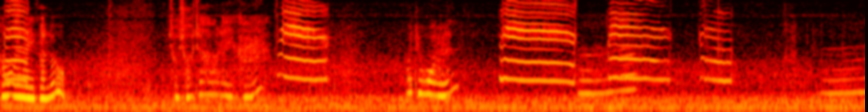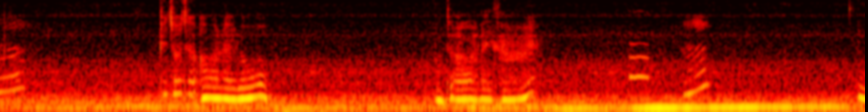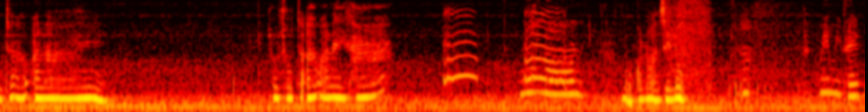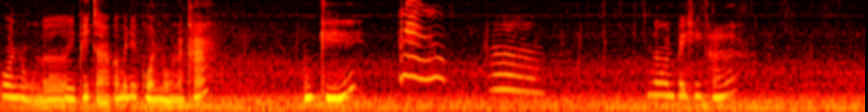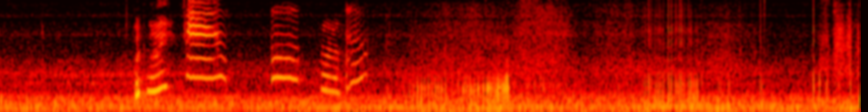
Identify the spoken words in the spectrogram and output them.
เอาอะไรคะลูก โชโชจะเอาอะไรคะ What do you want พี่โจจะเอาอะไรลูกหนูจะเอาอะไรคะหนูจะเอาอะไร ชโชจะเอาอะไรคะง่วงนอน หนูก็นอนสิลูก ไม่มีใครกวนหนูเลย พี่จ๋าก็ไม่ได้กวนหนูนะคะ โอเคอนอนไปสิคะ Good night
